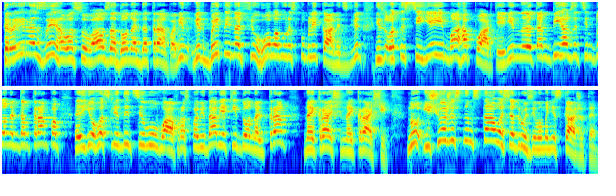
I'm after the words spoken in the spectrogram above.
три рази голосував за Дональда Трампа. Він відбитий на всю голову республіканець. Він із от із цієї мага партії. Він е, там бігав за цим Дональдом Трампом, е, його сліди цілував, розповідав, який Дональд Трамп найкращий, найкращі. Ну і що ж з ним сталося, друзі? Ви мені скажете?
